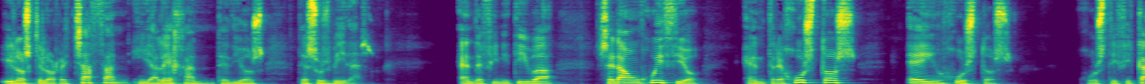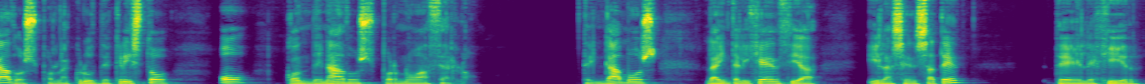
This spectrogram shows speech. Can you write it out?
y los que lo rechazan y alejan de Dios de sus vidas. En definitiva, será un juicio entre justos e injustos, justificados por la cruz de Cristo o condenados por no hacerlo. Tengamos la inteligencia y la sensatez de elegir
